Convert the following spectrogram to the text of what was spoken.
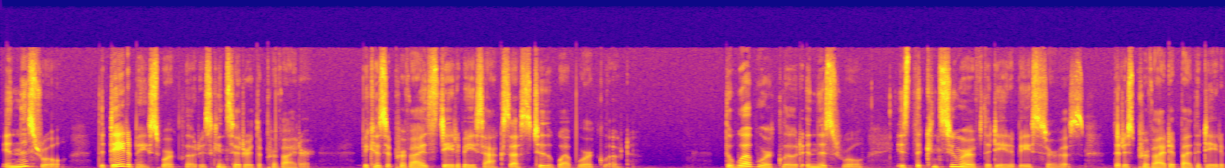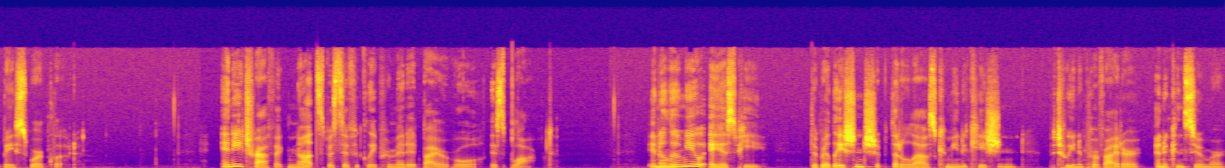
In this rule, the database workload is considered the provider because it provides database access to the web workload. The web workload in this rule is the consumer of the database service that is provided by the database workload. Any traffic not specifically permitted by a rule is blocked. In Illumio ASP, the relationship that allows communication between a provider and a consumer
